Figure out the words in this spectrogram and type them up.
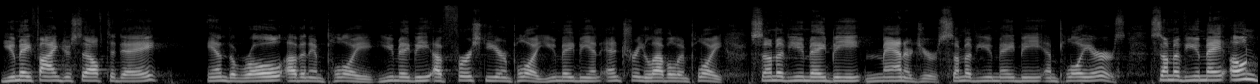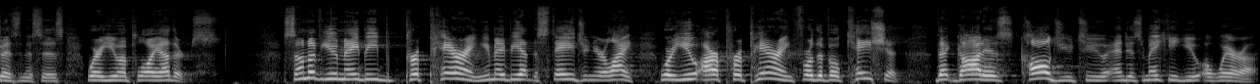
You may find yourself today in the role of an employee. You may be a first year employee. You may be an entry level employee. Some of you may be managers. Some of you may be employers. Some of you may own businesses where you employ others. Some of you may be preparing. You may be at the stage in your life where you are preparing for the vocation that God has called you to and is making you aware of.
